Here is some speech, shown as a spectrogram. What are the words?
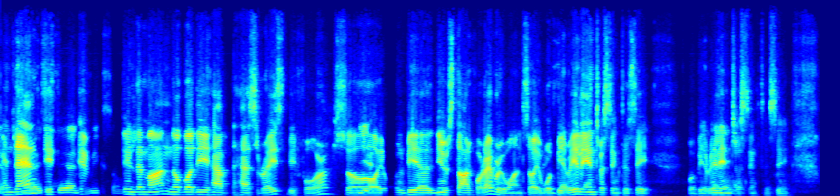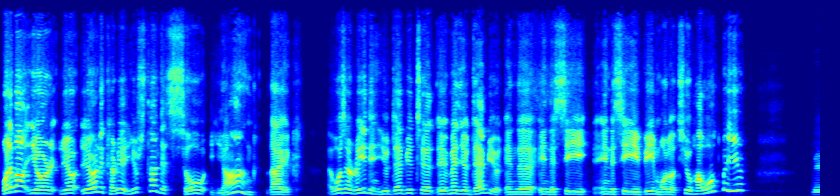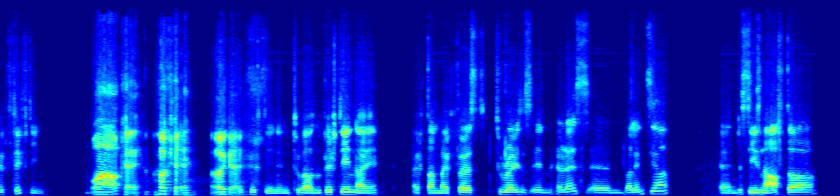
And then races it- there in if- two. So. In Le Mans, nobody have has raced before, so Yeah. it will be a new start for everyone. So it would be really interesting to see. Would be really Yeah. interesting to see. What about your your your early career? You started so young. Like I wasn't reading. You debuted. You made your debut in the in the C in the CEV Moto 2. How old were you? with 15. Wow. Okay. Okay. Okay. With 15 in 2015 I I've done my first two races in Jerez and Valencia. And the season after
